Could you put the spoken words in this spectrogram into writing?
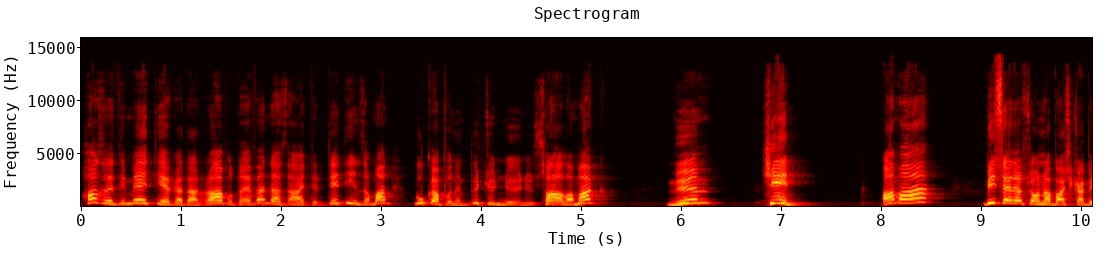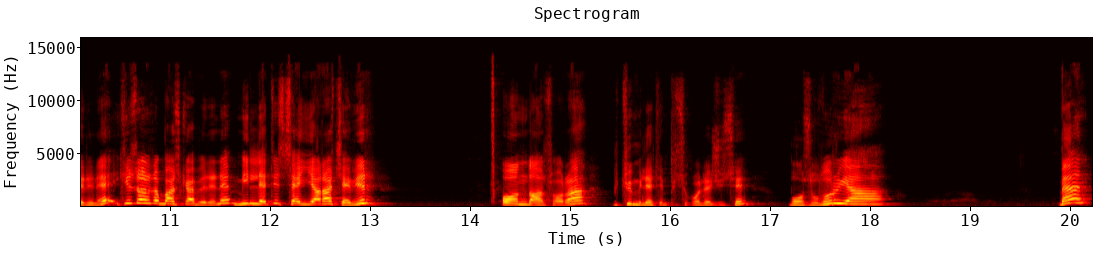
Hazreti Mehdi'ye kadar Rabıta Efendi Hazretleri dediğin zaman bu kapının bütünlüğünü sağlamak mümkün. Ama bir sene sonra başka birine, iki sene sonra başka birine milleti seyyara çevir. Ondan sonra bütün milletin psikolojisi bozulur ya. Ben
